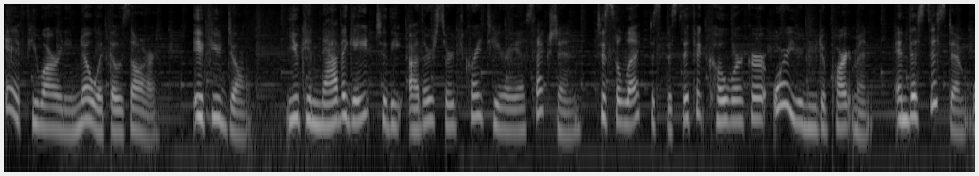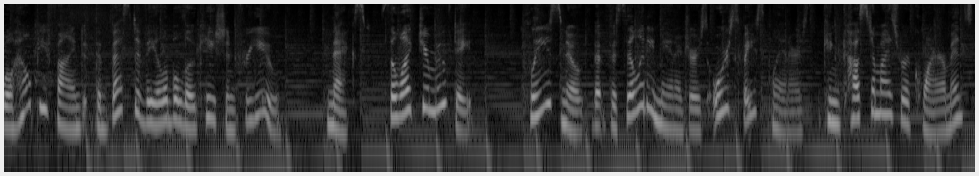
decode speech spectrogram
if you already know what those are. If you don't, you can navigate to the Other Search Criteria section to select a specific coworker or your new department, and the system will help you find the best available location for you. Next, select your move date. Please note that facility managers or space planners can customize requirements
